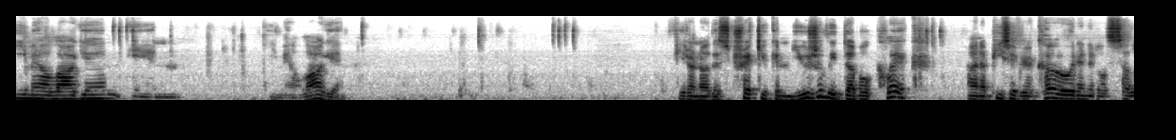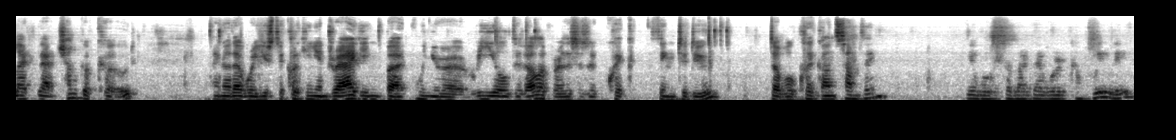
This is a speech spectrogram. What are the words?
email login, in email login. If you don't know this trick, you can usually double click on a piece of your code and it'll select that chunk of code. I know that we're used to clicking and dragging, but when you're a real developer, this is a quick thing to do. Double click on something. It will select that word completely.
